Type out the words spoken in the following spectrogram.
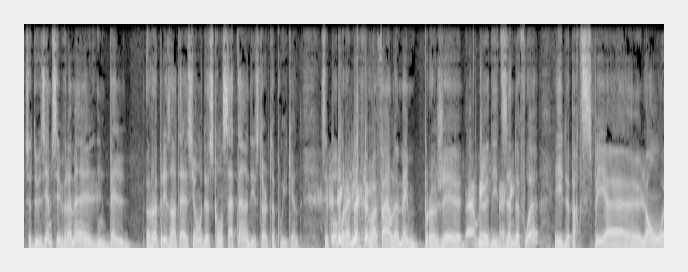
ce deuxième, c'est vraiment une belle représentation de ce qu'on s'attend des Startup Weekends. C'est pas pour aller refaire le même projet ben euh, des ben dizaines de fois et de participer à un long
